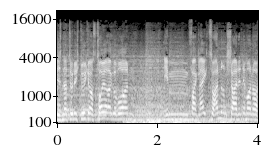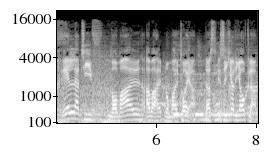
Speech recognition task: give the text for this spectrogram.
Ist natürlich durchaus teurer geworden. Im Vergleich zu anderen Stadien immer noch relativ normal, aber halt normal teuer. Das ist sicherlich auch klar.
